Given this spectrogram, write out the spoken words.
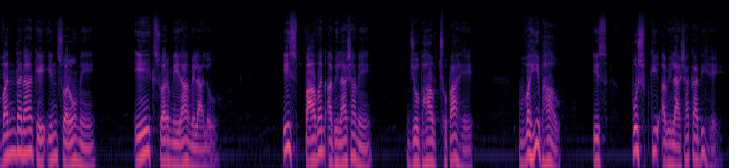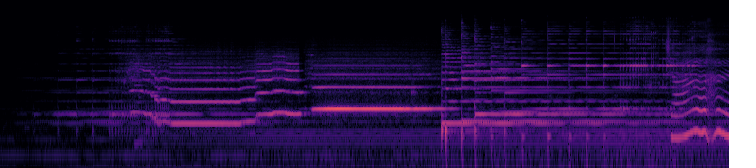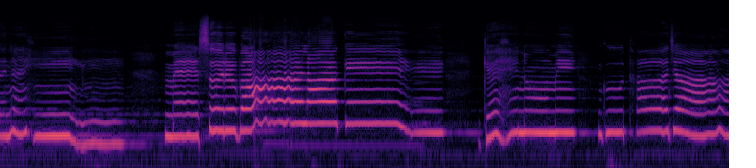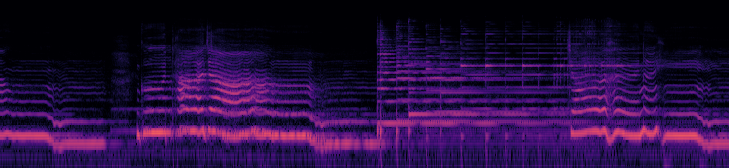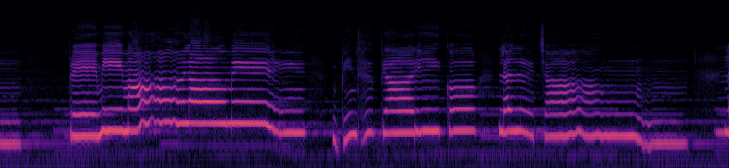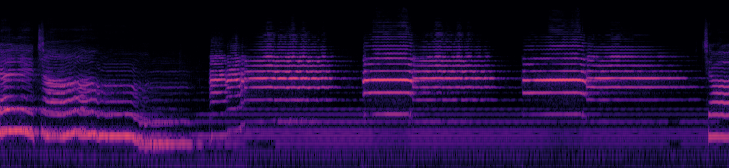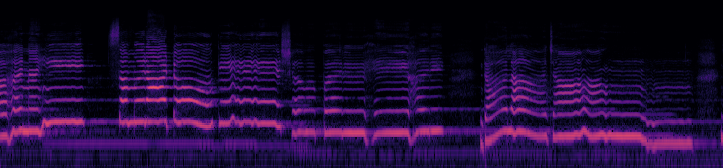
वंदना के इन स्वरों में एक स्वर मेरा मिला लो। इस पावन अभिलाषा में जो भाव छुपा है, वही भाव इस पुष्प की अभिलाषा का भी है।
